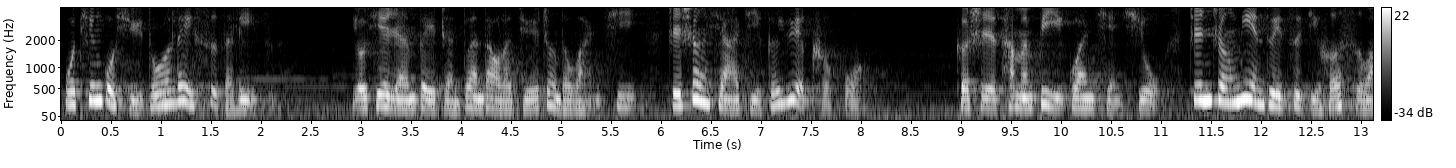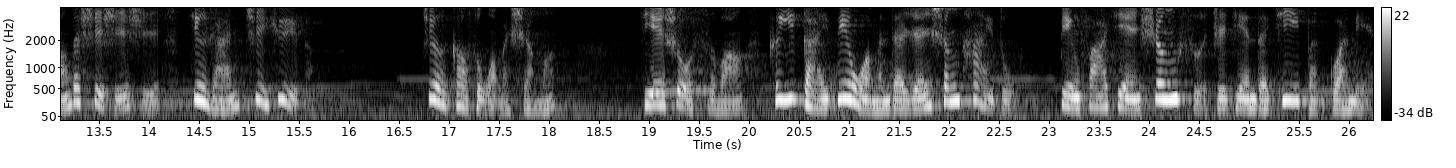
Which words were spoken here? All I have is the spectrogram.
我听过许多类似的例子，有些人被诊断到了绝症的晚期，只剩下几个月可活。可是他们闭关潜修，真正面对自己和死亡的事实时，竟然治愈了。这告诉我们什么？接受死亡可以改变我们的人生态度，并发现生死之间的基本关联。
